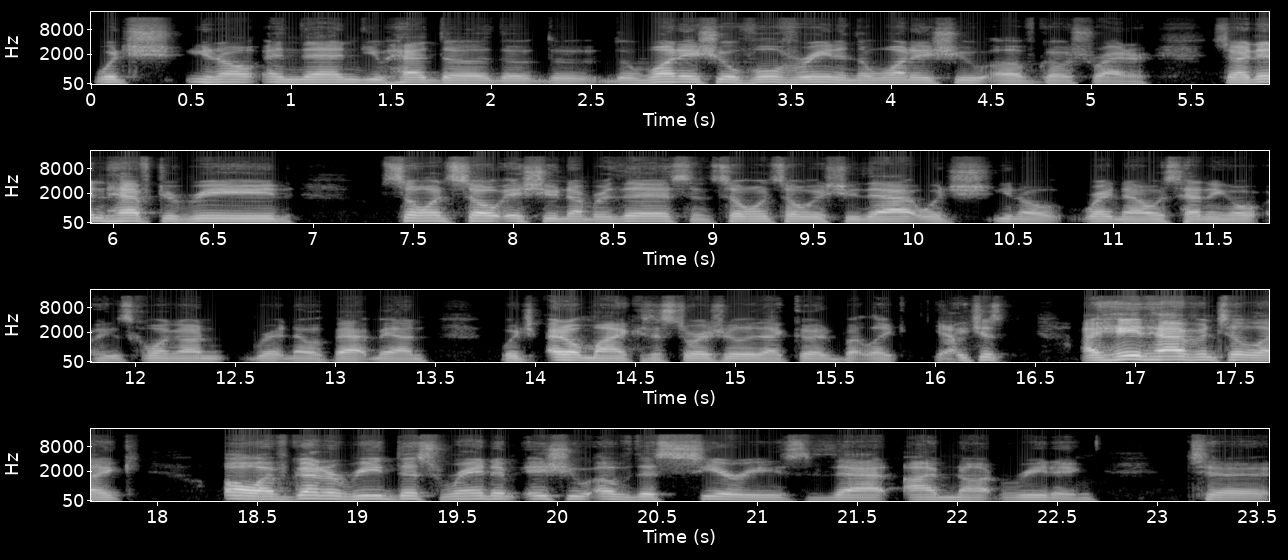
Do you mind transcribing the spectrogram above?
which you know, and then you had the the the the one issue of Wolverine and the one issue of Ghost Rider. So I didn't have to read so and so issue number this and so and so issue that, which you know right now is heading is going on right now with Batman, which I don't mind because the story is really that good. But like, yeah. it just I hate having to like, oh, I've got to read this random issue of this series that I'm not reading to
